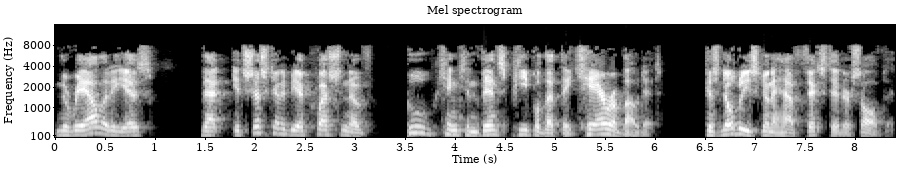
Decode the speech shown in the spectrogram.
the reality is that it's just going to be a question of who can convince people that they care about it because nobody's going to have fixed it or solved it.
